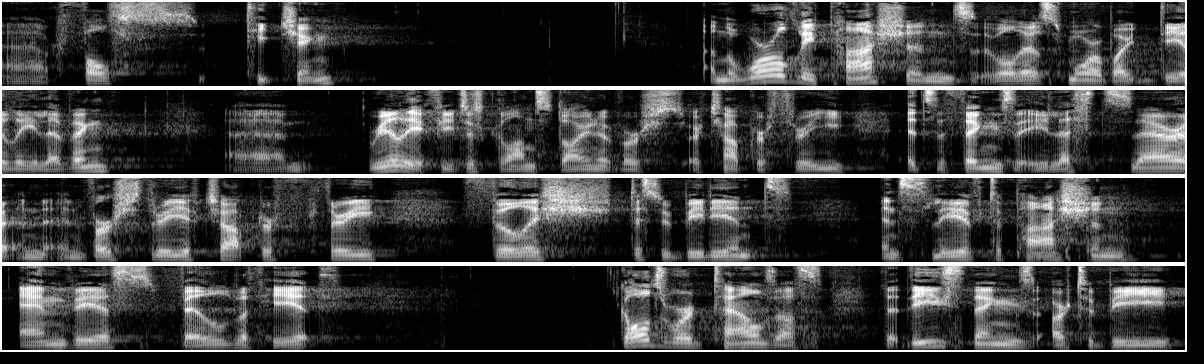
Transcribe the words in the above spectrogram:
uh, false teaching. And the worldly passions, well, that's more about daily living. Um, really, if you just glance down at verse or chapter three, it's the things that he lists there in, in verse three of chapter three: foolish, disobedient, enslaved to passion, envious, filled with hate. God's word tells us that these things are to be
